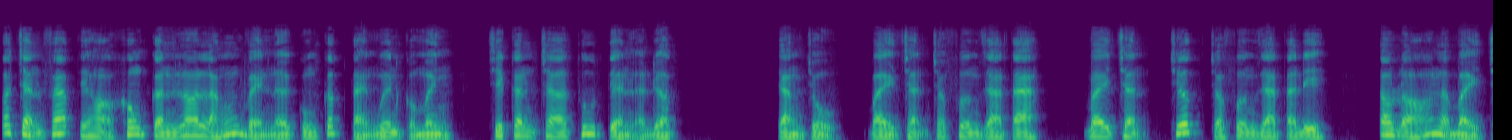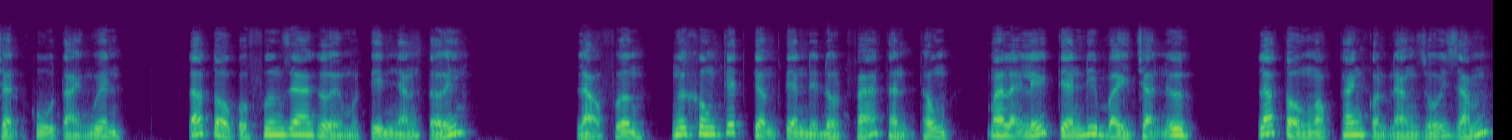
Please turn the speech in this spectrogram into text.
Có trận pháp thì họ không cần lo lắng về nơi cung cấp tài nguyên của mình, chỉ cần chờ thu tiền là được. Chàng chủ, bày trận cho phương gia ta, bày trận trước cho phương gia ta đi, sau đó là bày trận khu tài nguyên. Lão tổ của phương gia gửi một tin nhắn tới. Lão Phương, ngươi không tiết kiệm tiền để đột phá thần thông, mà lại lấy tiền đi bày trận ư. Lão tổ Ngọc Thanh còn đang dối rắm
